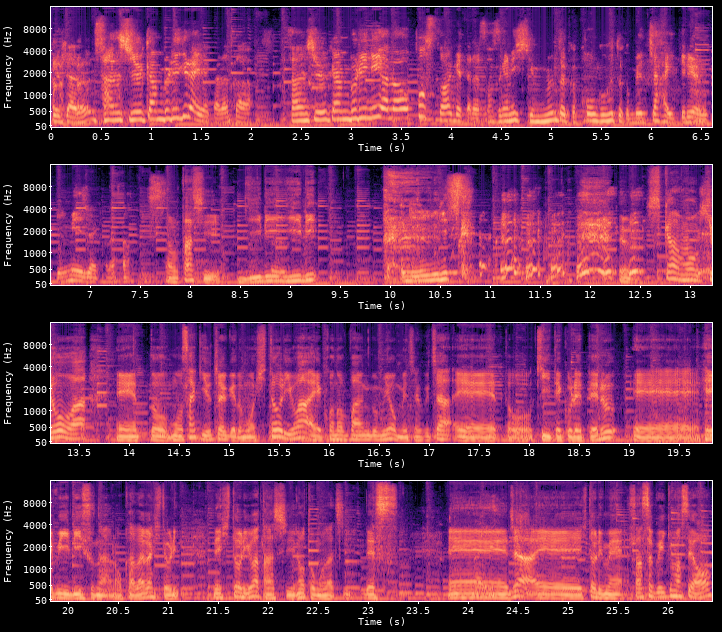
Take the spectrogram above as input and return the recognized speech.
だってあの、3週間ぶりぐらいやからさ、3週間ぶりにあの、ポスト開けたらさすがに新聞とか広告とかめっちゃ入ってるやろってイメージだからさ、あの、たし、ギリギリ。ギリギリっすか。うんしかも今日は、えーっと、もうさっき言っちゃうけども、一人は、えーこの番組をめちゃくちゃ、えーっと、聞いてくれてる、えーヘビーリスナーの方が一人。で、一人はタッシーの友達です。えーじゃあ、えー一人目、早速いきますよ。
